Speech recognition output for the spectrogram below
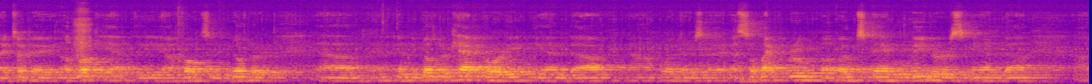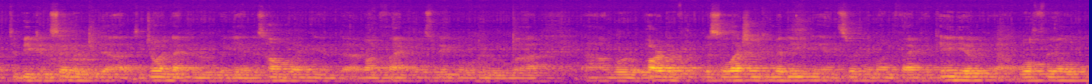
I took a, a look at the uh, folks in the builder, uh, in, in the builder category, and uh, uh, boy, there's a, a select group of outstanding leaders, and uh, uh, to be considered uh, to join that group again is humbling, and uh, I want to thank those people who uh, were a part of the selection committee, and certainly want to thank Acadia, uh, Wolfville,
